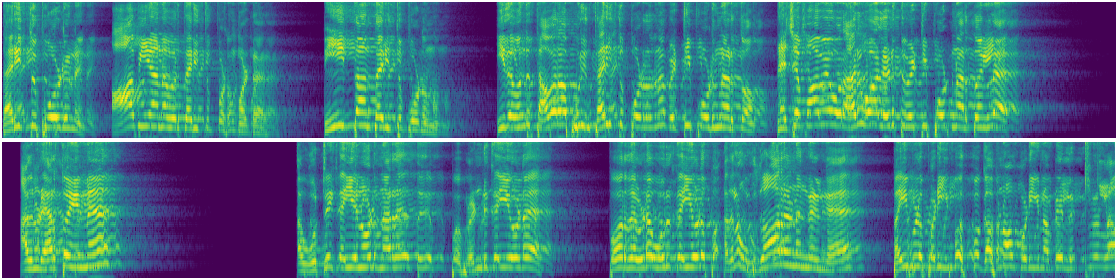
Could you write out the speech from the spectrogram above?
தரித்து போடுன்னு. ஆவியானவர் தரித்து போட மாட்டார். நீ தான் தரித்து போடணும். இத வந்து தவறா புரியும் தரித்து போடுறதுன்னா வெட்டி போடுன்னு அர்த்தம். நிஜமாவே ஒரு அருவாள் எடுத்து வெட்டி போடுன்னு அர்த்தம் இல்ல. அதனுடைய அர்த்தம் என்ன? ஒற்றை கையனோடு நரத்து இப்போ ரெண்டு கையோட போறதை விட ஒரு கையோட அதெல்லாம் உதாரணங்கள்ங்க. பைபிளை படிக்கும்போது போது கவனமா படிக்கணும். அப்படியே லிட்டரலா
